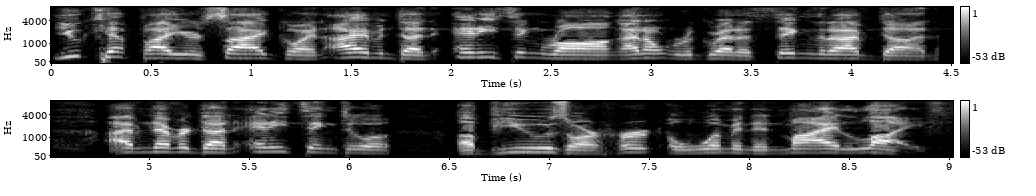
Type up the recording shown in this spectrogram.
you kept by your side going, "I haven't done anything wrong. I don't regret a thing that I've done. I've never done anything to uh, abuse or hurt a woman in my life."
